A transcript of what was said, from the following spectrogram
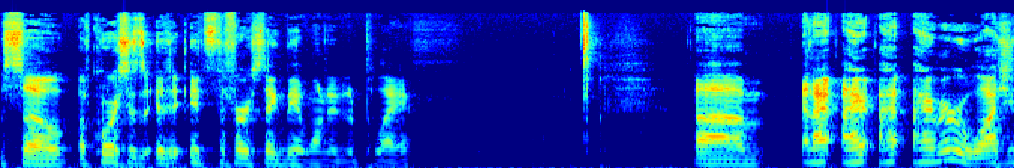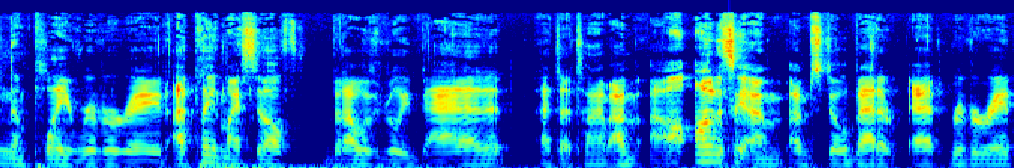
So of course it's, it's the first thing they wanted to play. Um, and I, I I remember watching them play River Raid. I played myself, but I was really bad at it at that time. I'm honestly I'm I'm still bad at, at River Raid,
